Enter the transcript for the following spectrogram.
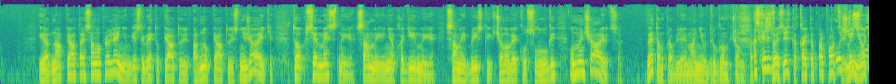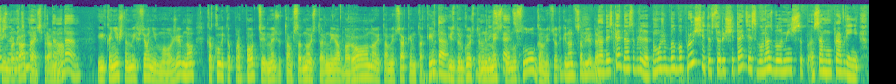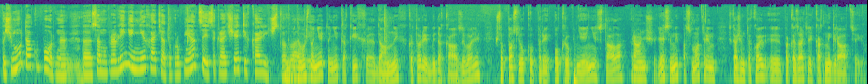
и одна пятая самоуправлением. Если вы эту пятую, одну пятую снижаете, то все местные, самые необходимые, самые близкие к человеку услуги уменьшаются. В этом проблема, а не в другом чем-то. А скажите, то есть здесь какая-то пропорция. Мы не очень богатая страна. Там, да. И, конечно, мы все не можем, но какую-то пропорцию между, там, с одной стороны, обороной там, и всяким таким, да. и с другой стороны, надо местными искать. услугами все-таки надо соблюдать. Надо искать, надо соблюдать. Но, может, было бы проще это все рассчитать, если бы у нас было меньше самоуправления. Почему так упорно э, самоуправления не хотят укрупняться и сокращать их количество? Ну, потому что нет никаких э, данных, которые бы доказывали, что после укрупнения стало раньше. Если мы посмотрим, скажем, такой э, показатель, как миграцию,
